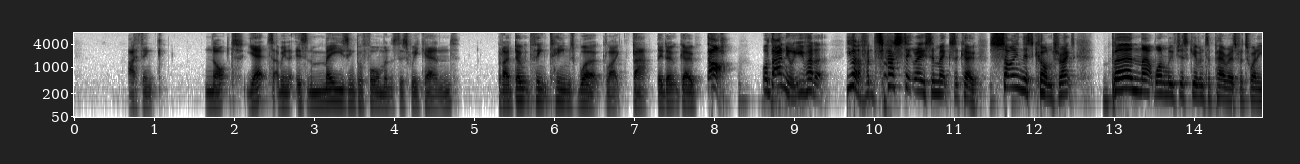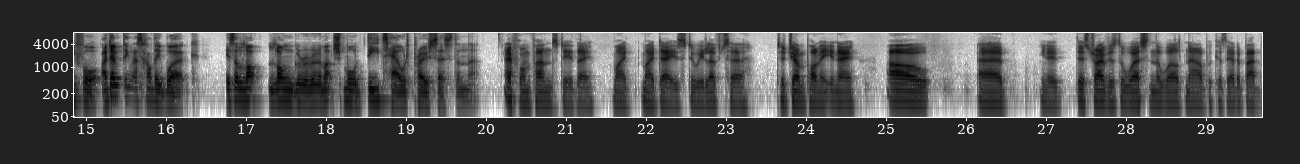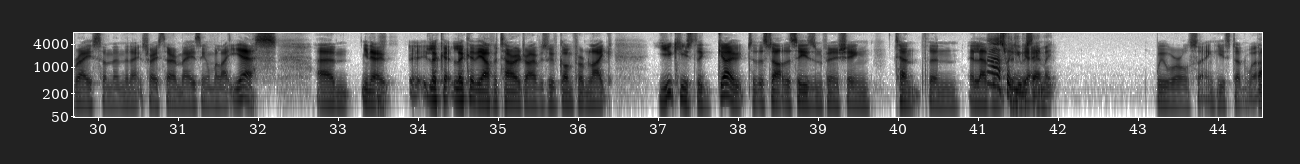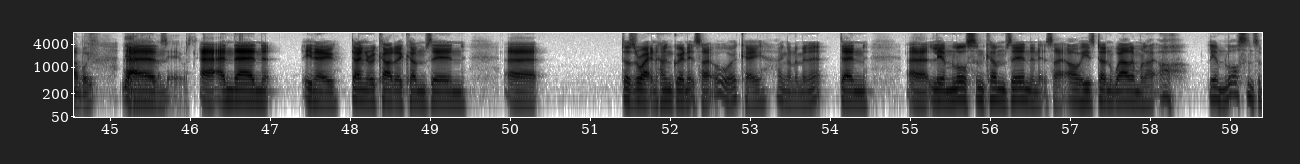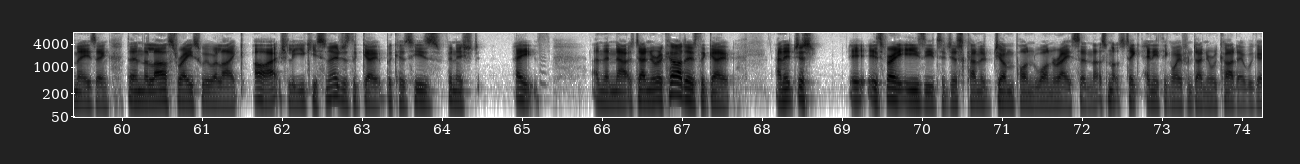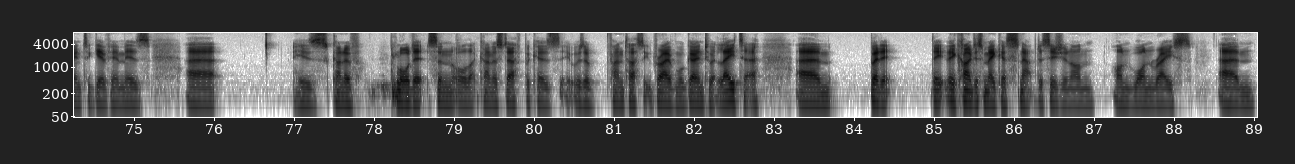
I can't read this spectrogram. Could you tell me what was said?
I think not yet. I mean, it's an amazing performance this weekend, but I don't think teams work like that. They don't go, ah, oh, well, Daniel, you've had a you've had a fantastic race in Mexico. Sign this contract, burn that one we've just given to Perez for 24. I don't think that's how they work. It's a lot longer and a much more detailed process than that. F1 fans do they? My my days. Do we love to to jump on it? You know, oh, uh, you know, this driver's the worst in the world now because they had a bad race, and then the next race they're amazing, and we're like, yes. Um, you know, look at look at the AlphaTauri drivers. We've gone from like Yuki's the goat at the start of the season, finishing tenth and eleventh. That's what you were saying, mate. We were all saying he's done well. Yeah, um, was, yeah. Uh, and then you know, Daniel Ricciardo comes in uh, does all right in Hungary, and it's like, oh, okay, hang on a minute. Then uh, Liam Lawson comes in, and it's like, oh, he's done well, and we're like, oh, Liam Lawson's amazing. Then the last race, we were like, oh, actually, Yuki Tsunoda's the goat because he's finished eighth, and then now it's Daniel Ricciardo's the goat, and it just it's very easy to just kind of jump on one race, and that's not to take anything away from Daniel Ricciardo. We're going to give him his uh, his kind of plaudits and all that kind of stuff because it was a fantastic drive, and we'll go into it later. Um, but it they they can't just make a snap decision on on one race um,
